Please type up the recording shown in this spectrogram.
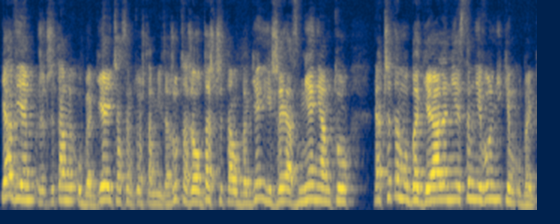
ja wiem, że czytamy UBG i czasem ktoś tam mi zarzuca, że on też czyta UBG i że ja zmieniam tu. Ja czytam UBG, ale nie jestem niewolnikiem UBG.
